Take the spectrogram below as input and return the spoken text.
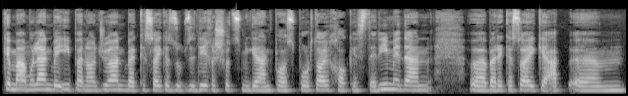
که معمولا به این پناهجویان به کسایی که زوبزدیق شدس می‌گیرن پاسپورت های خاکستری میدن و برای کسایی که اب- ام،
